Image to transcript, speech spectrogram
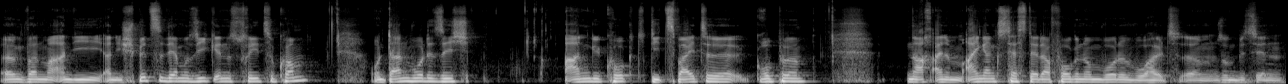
irgendwann mal an die, an die Spitze der Musikindustrie zu kommen. Und dann wurde sich angeguckt, die zweite Gruppe, nach einem Eingangstest, der da vorgenommen wurde, wo halt ähm, so ein bisschen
